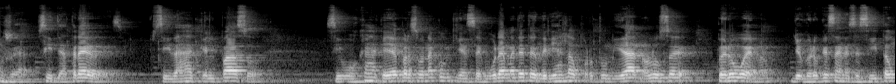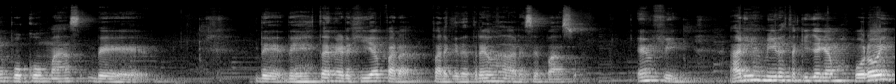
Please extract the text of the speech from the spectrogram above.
O sea, si te atreves, si das aquel paso, si buscas a aquella persona con quien seguramente tendrías la oportunidad, no lo sé. Pero bueno, yo creo que se necesita un poco más de, de, esta energía para, para que te atrevas a dar ese paso. En fin, Aries, mira, hasta aquí llegamos por hoy.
